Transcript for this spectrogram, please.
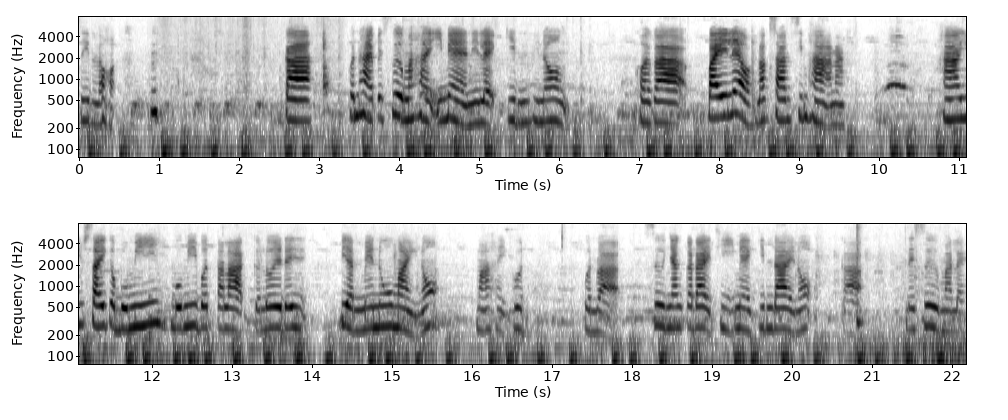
ซีนหลอด กาเพิ่นหายไปซื้อมาให้อีแม่นี่แหละกินพี่น้องคอยกาไปแล้วรักษาสิมหานะหาอยู่ไซกับบ่มีบ่มีเบิดตลาดก็เลยได้เปลี่ยนเมนูใหม่เนาะมาให้เพิ่นเพิ่นว่าซื้อหยังก็ได้ที่อีแม่กินได้เนาะกะ ได้ซื้อมาเลย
